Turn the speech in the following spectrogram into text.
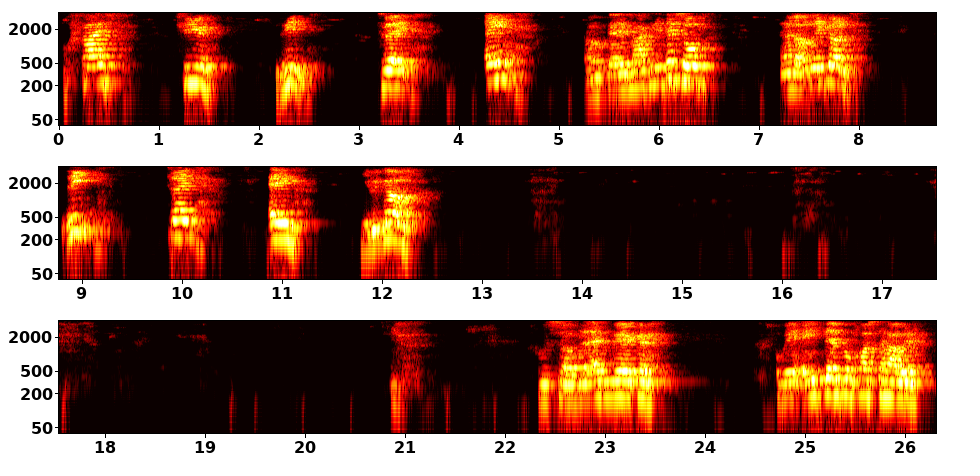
Nog 5, 4, 3, 2, 1. Oké, okay, maak die wissel. Aan de andere kant. 3, 2, 1. Here we go. Goed zo, blijven werken. Probeer één tempo vast te houden.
